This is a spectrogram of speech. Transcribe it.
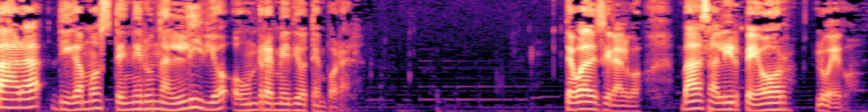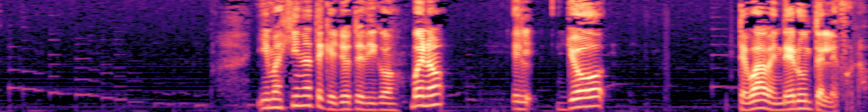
para, digamos, tener un alivio o un remedio temporal. Te voy a decir algo, va a salir peor luego. Imagínate que yo te digo, bueno, el, yo te voy a vender un teléfono.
